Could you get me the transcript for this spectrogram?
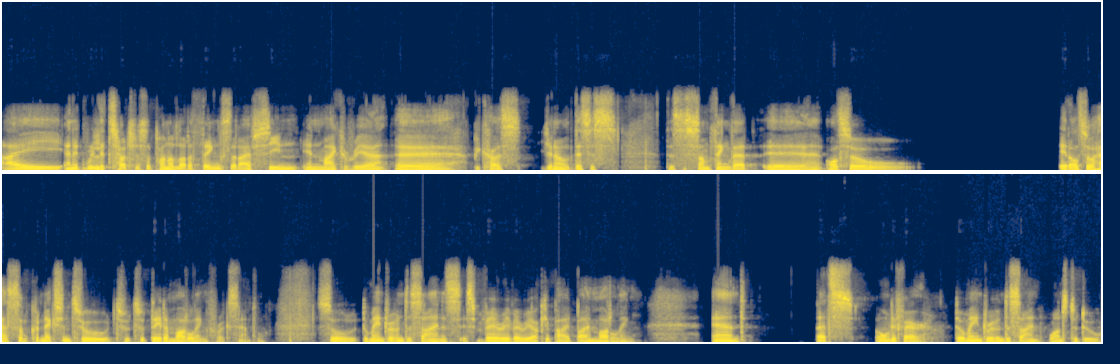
I and it really touches upon a lot of things that I've seen in my career uh, because you know this is this is something that uh, also it also has some connection to, to, to data modeling, for example. So domain driven design is, is very, very occupied by modeling. And that's only fair. Domain driven design wants to do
